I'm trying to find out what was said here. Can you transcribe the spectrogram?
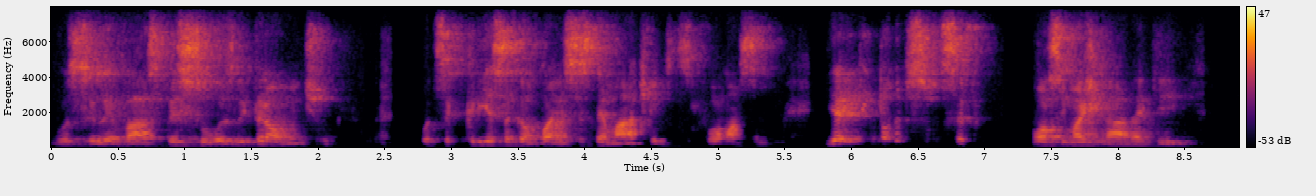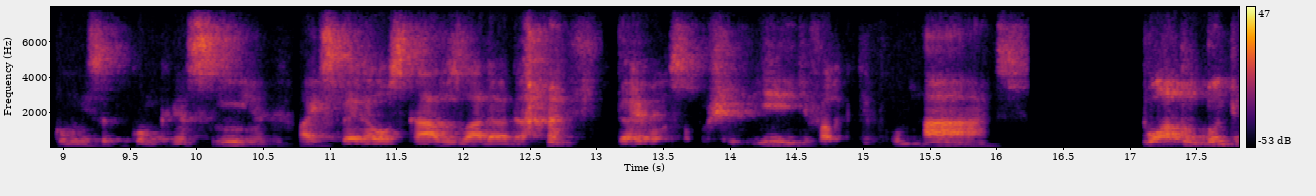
você levar as pessoas literalmente quando você cria essa campanha sistemática de desinformação. E aí tem toda pessoa que você possa imaginar, né, que comunista como criancinha, aí pega lá os casos lá da, da, da Revolução Bolchevique, fala que tem Marx, bota um bando de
